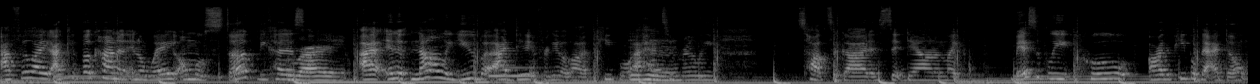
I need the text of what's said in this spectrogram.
I feel like I feel kind of in a way almost stuck because right. I and it, not only you but I didn't forgive a lot of people. I had to Mhm. really talk to God and sit down and like basically who are the people that I don't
